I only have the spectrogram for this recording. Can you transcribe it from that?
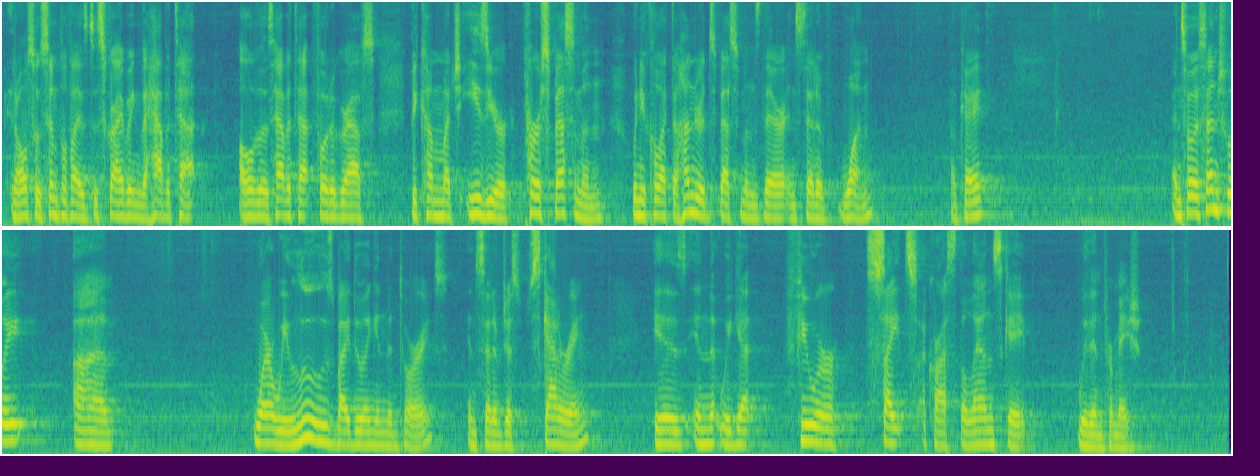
It also simplifies describing the habitat. All of those habitat photographs become much easier per specimen when you collect 100 specimens there instead of one. Okay? And so essentially, uh, where we lose by doing inventories instead of just scattering is in that we get fewer sites across the landscape with information.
